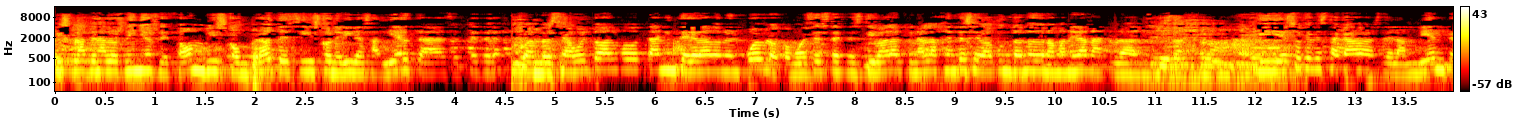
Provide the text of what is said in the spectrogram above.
displacen a los niños de zombies con prótesis, con heridas abiertas, etcétera. Cuando se ha vuelto algo tan integrado en el pueblo como es este festival, al final la gente se va apuntando de una manera natural. Y eso que destacabas del ambiente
